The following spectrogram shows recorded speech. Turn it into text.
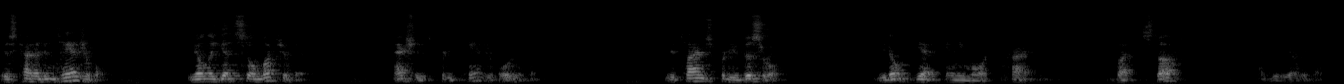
is kind of intangible. You only get so much of it. Actually, it's pretty tangible, isn't it? Your time's pretty visceral. You don't get any more time. But stuff, I give you everything.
